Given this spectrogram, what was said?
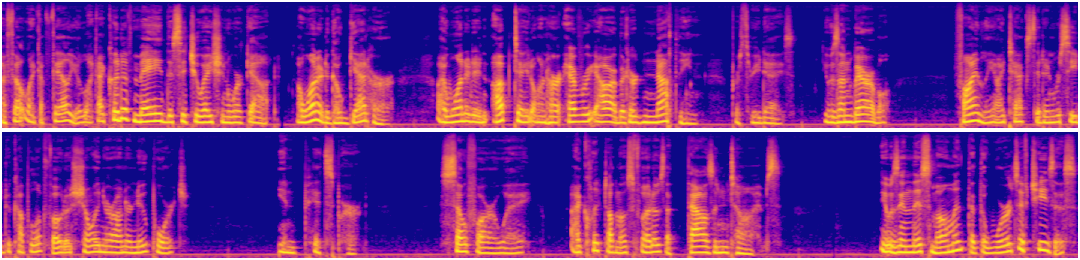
I felt like a failure, like I could have made the situation work out. I wanted to go get her. I wanted an update on her every hour, but heard nothing for three days. It was unbearable. Finally, I texted and received a couple of photos showing her on her new porch in Pittsburgh. So far away. I clicked on those photos a thousand times. It was in this moment that the words of Jesus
